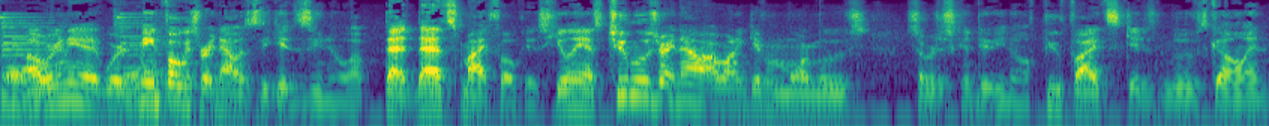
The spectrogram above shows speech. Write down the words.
Uh, we're gonna... We're, main focus right now is to get Xeno up. That That's my focus. He only has two moves right now. I want to give him more moves. So we're just gonna do, you know, a few fights, get his moves going.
